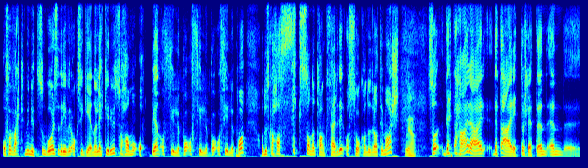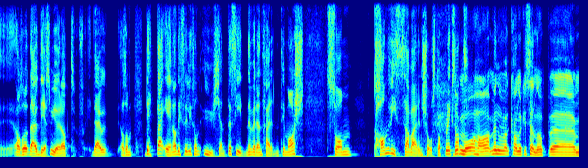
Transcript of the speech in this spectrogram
og for hvert minutt som går, så driver oksygen og lekker ut, så han må opp igjen og fylle på og fylle på og fylle på. Og du skal ha seks sånne tankferder, og så kan du dra til Mars. Ja. Så dette her er, dette er rett og slett en, en eh, Altså, det er jo det som gjør at det er jo, altså, Dette er en av disse litt sånn ukjente sidene ved den ferden til Mars som kan vise seg å være en showstopper, ikke sant? Du må ha Men kan du ikke sende opp eh,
